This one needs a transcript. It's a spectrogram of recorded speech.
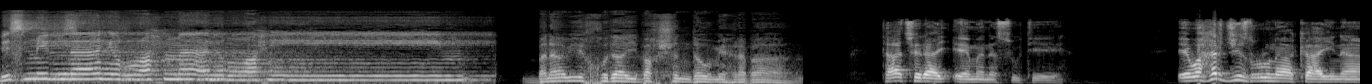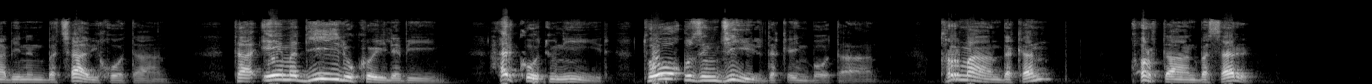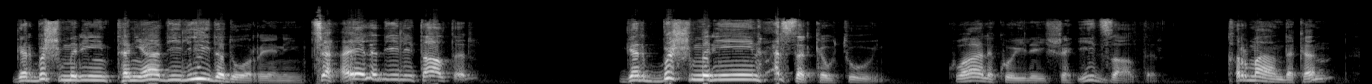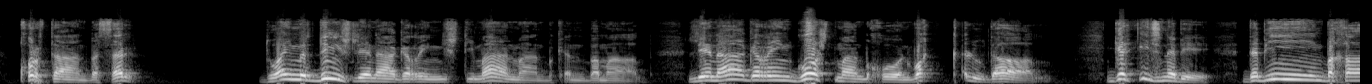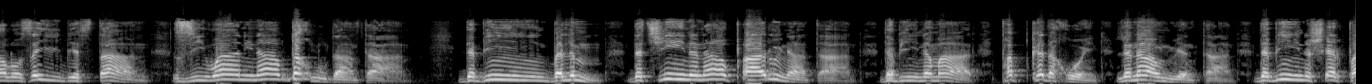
بسم اللە الرحمن الرحیم بەناوی خودای بەخشندە و میهرەبان. تا چرای ئێمە نەسووتێ. ئێوە هەرگیز ڕووناکایی نابینن بە چاوی خۆتان، تا ئێمە دیل و کۆیلە بین، هەر کۆتونیر، تۆق و زنجیر دەکەین بۆتان، قڕمان دەکەن، قڕتان بەسەر، گەر بشمرین تەنیا دیلی دەدۆڕێنین چ هەیە لە دیلی تاڵتر؟ گەر بشمرین هەر سەرکەوتووین کوا لە کۆیلەی شەهید زاڵتر؟ قڕمان دەکەن قڕتان بەسەر دوای مردنیش لێ ناگەڕێین نیشتیمانمان بکەن بە ماڵ لێ ناگەڕێین گۆشتمان بخۆن وەک قەل و داڵ گەر هیچ نەبێ دەبین بە خاڵۆزەی بێستان زیوانی ناو دەغڵ و دانتان دەبین بە لم دەچینە ناو پارووی نانتان دەبینە مار پەپکە دەخۆین لە ناو نوێنتان دەبینە شێر پە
